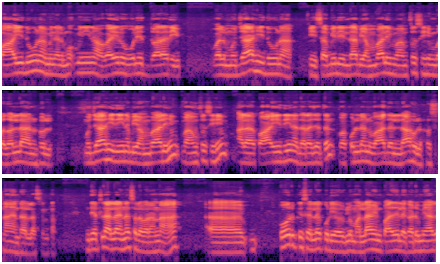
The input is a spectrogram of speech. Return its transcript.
காயிதூன மினல் முமினின வைரு ஒலி துவரரி வல் முஜாஹிதூன ஃபி சபிலில்லா பி அம்பாலி மம்சு வதொல்ல அன்ஹுல். முஜாஹிதீன் நபி அம்பாலிஹிம் வ அன்ஃபுசிஹிம் அல காயிதீன தரஜத்தன் வ குல்லன் வாதல்லாஹுல் ஹுஸ்னா என்று அல்லாஹ் சொல்கிறான் இந்த இடத்துல அல்லா என்ன சொல்ல வரான்னா போருக்கு செல்லக்கூடியவர்களும் அல்லாஹ்வின் பாதையில் கடுமையாக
